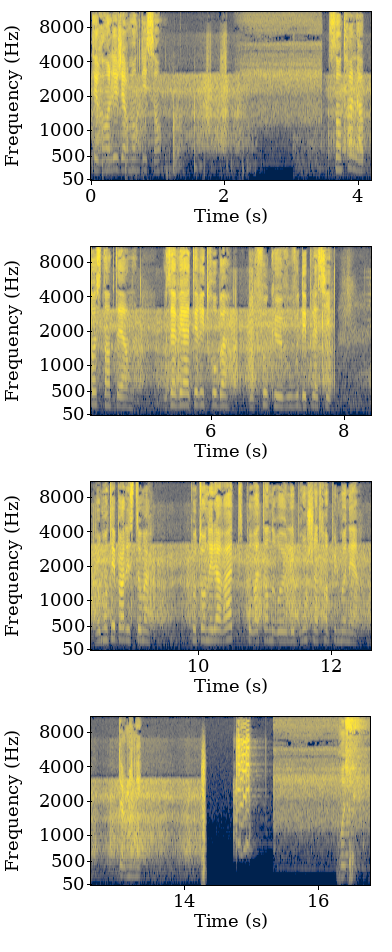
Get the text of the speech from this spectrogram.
Terrain légèrement glissant. Centrale à poste interne. Vous avez atterri trop bas. Il faut que vous vous déplaciez. Remontez par l'estomac. Contournez la rate pour atteindre les bronches intrapulmonaires. Terminé. Reçu.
